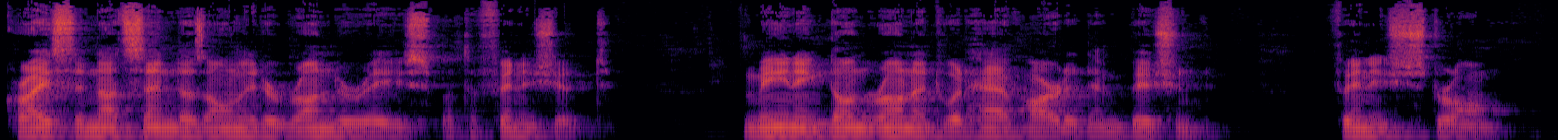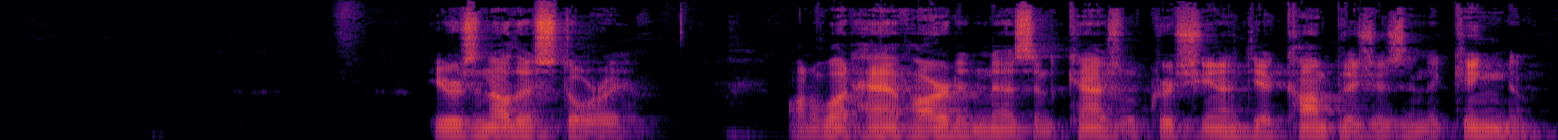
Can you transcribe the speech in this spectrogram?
Christ did not send us only to run the race, but to finish it. Meaning, don't run it with half hearted ambition. Finish strong. Here's another story. on what half heartedness and casual Christianity accomplishes in the kingdom.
